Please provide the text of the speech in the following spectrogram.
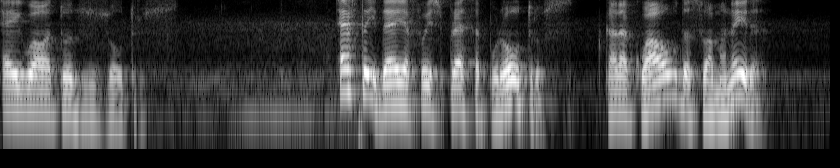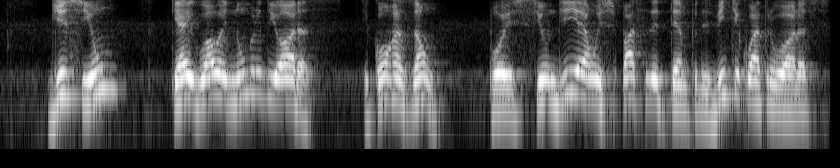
é igual a todos os outros. Esta ideia foi expressa por outros, cada qual da sua maneira. Disse um que é igual em número de horas, e com razão, pois se um dia é um espaço de tempo de 24 horas,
